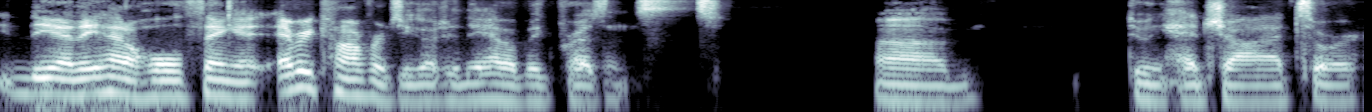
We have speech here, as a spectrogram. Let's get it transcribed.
Yeah, they had a whole thing at every conference you go to. They have a big presence, um, doing headshots or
